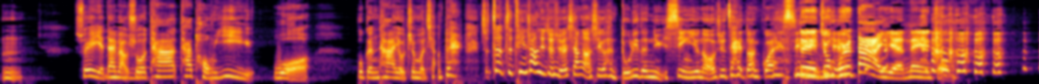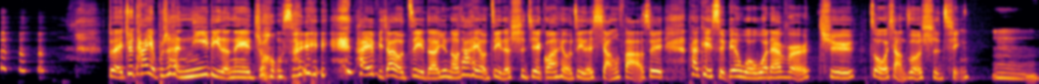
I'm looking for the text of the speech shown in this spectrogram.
嗯，所以也代表说他、他同意我。不跟他有这么强，对，这这这听上去就觉得香港是一个很独立的女性，you know，就在一段关系里对，面，就不是大爷那一种。对，就他也不是很 needy 的那一种，所以他也比较有自己的，you know，他很有自己的世界观，很有自己的想法，所以他可以随便我 whatever 去做我想做的事情。嗯，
